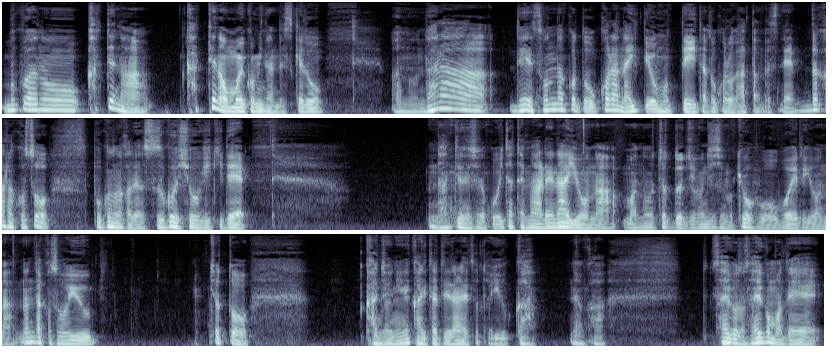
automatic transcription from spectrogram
僕はあの、勝手な、勝手な思い込みなんですけど、あの、奈良でそんなこと起こらないって思っていたところがあったんですね。だからこそ、僕の中ではすごい衝撃で、なんて言うんでしょう、こう、いたてまれないような、あの、ちょっと自分自身も恐怖を覚えるような、なんだかそういう、ちょっと、感情にね、駆り立てられたというか、なんか、最後の最後まで、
